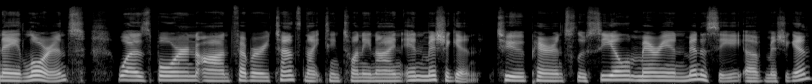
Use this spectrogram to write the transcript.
née Lawrence, was born on February 10th, 1929, in Michigan, to parents Lucille Marion Minnessy of Michigan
